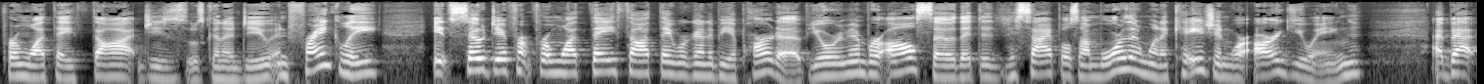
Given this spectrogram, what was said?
from what they thought Jesus was going to do. And frankly, it's so different from what they thought they were going to be a part of. You'll remember also that the disciples on more than one occasion were arguing about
